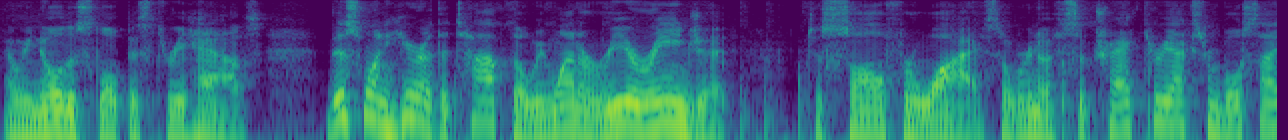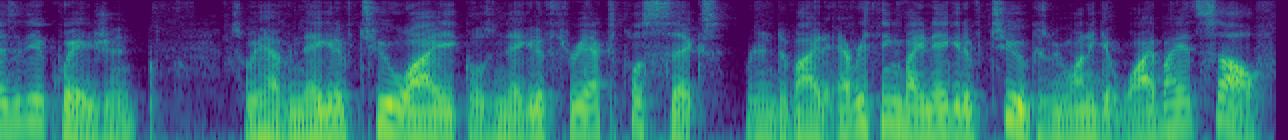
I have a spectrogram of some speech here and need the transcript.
and we know the slope is 3 halves. This one here at the top, though, we want to rearrange it to solve for y. So we're going to subtract 3x from both sides of the equation. So we have negative 2y equals negative 3x plus 6. We're going to divide everything by negative 2 because we want to get y by itself.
